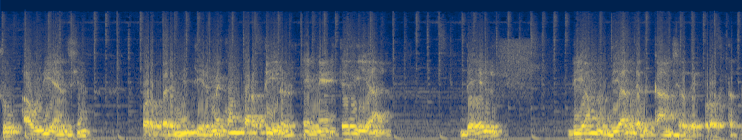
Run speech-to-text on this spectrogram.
su audiencia por permitirme compartir en este día del Día Mundial del Cáncer de Próstata.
